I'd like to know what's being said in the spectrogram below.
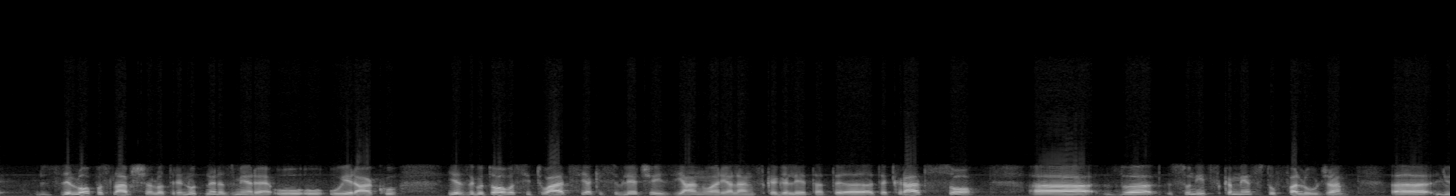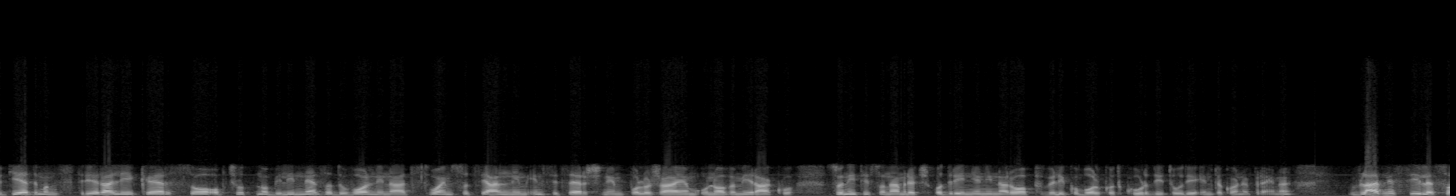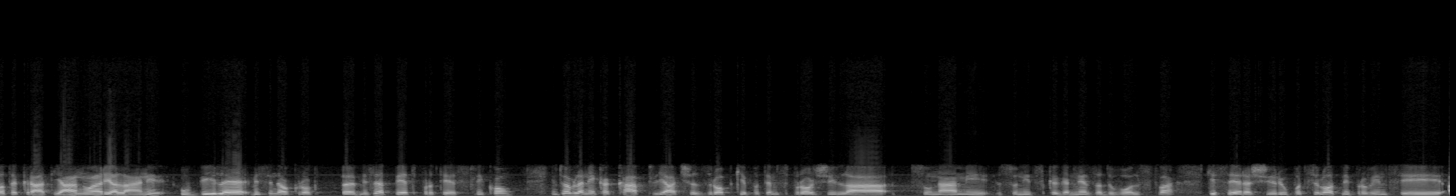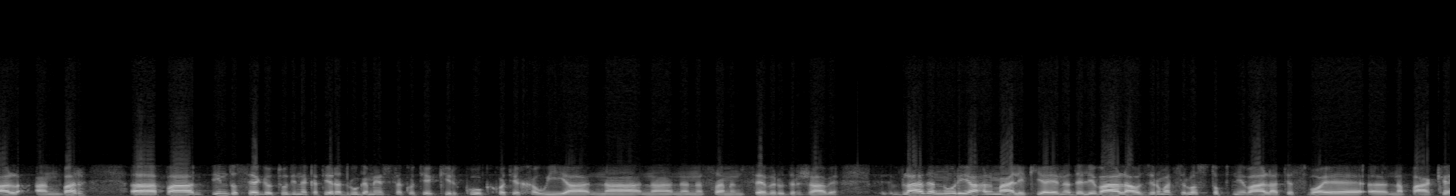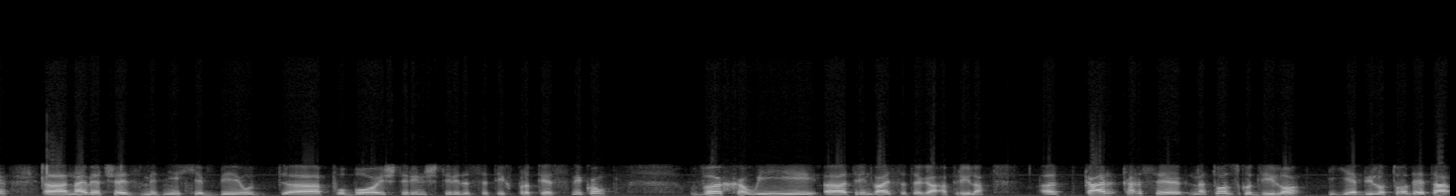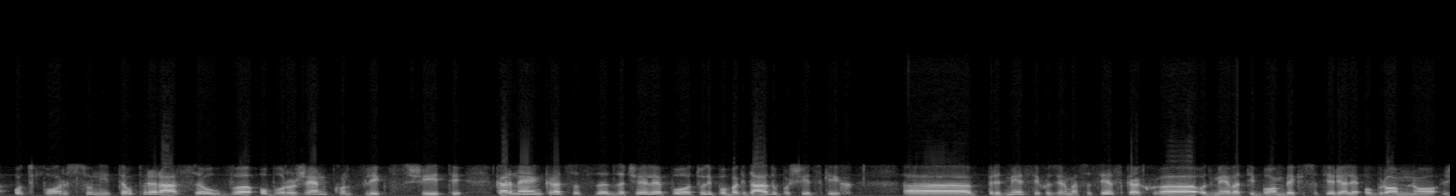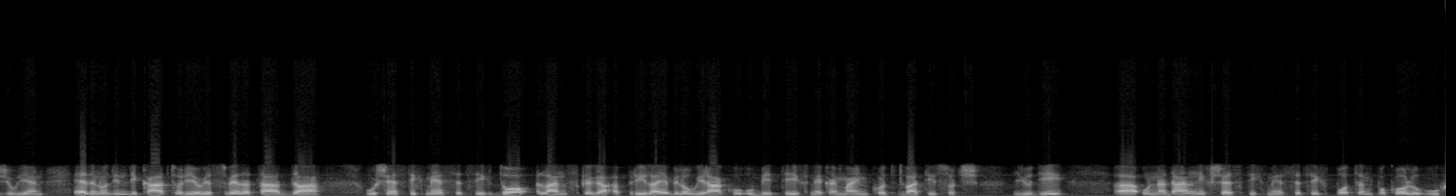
zelo poslabšalo trenutne razmere v, v, v Iraku, je zagotovo situacija, ki se vleče iz januarja lanskega leta. Te, takrat so uh, v sunitskem mestu Faludža ljudje demonstrirali, ker so občutno bili nezadovoljni nad svojim socialnim in siceršnjim položajem v Novem Iraku. Suniti so namreč odrinjeni na rob, veliko bolj kot kurdi tudi in tako naprej. Ne? Vladne sile so takrat, januarja lani, ubile, mislim, da okrog mislim, da pet protestnikov in to je bila neka kaplja čez rob, ki je potem sprožila tsunami sunitskega nezadovoljstva, ki se je razširil po celotni provinciji Al-Anbar pa in dosegel tudi nekatera druga mesta, kot je Kirkuk, kot je Hawija na, na, na, na samem severu države. Vlada Nurija Al-Maliki je nadaljevala oziroma celo stopnjevala te svoje uh, napake. Uh, največja izmed njih je bil uh, poboj 44 protestnikov v Hawiji uh, 23. aprila. Kar, kar se je na to zgodilo, je bilo to, da je ta odpor sunitev prerasel v oborožen konflikt s šiti. Kar naenkrat so začele po, tudi po Bagdadu, po šitskih uh, predmestih oziroma sosedskah uh, odmevati bombe, ki so terjale ogromno življenj. Eden od indikatorjev je seveda ta, da v šestih mesecih do lanskega aprila je bilo v Iraku ubitih nekaj manj kot 2000 ljudi. V nadaljnih šestih mesecih, po tem pokolu v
